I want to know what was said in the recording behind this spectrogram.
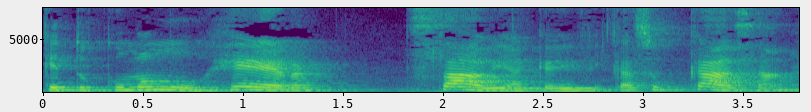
que tú como mujer sabia que edifica su casa,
